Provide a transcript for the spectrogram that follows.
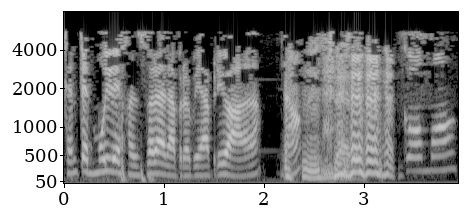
gente es muy defensora de la propiedad privada, ¿no? cómo,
